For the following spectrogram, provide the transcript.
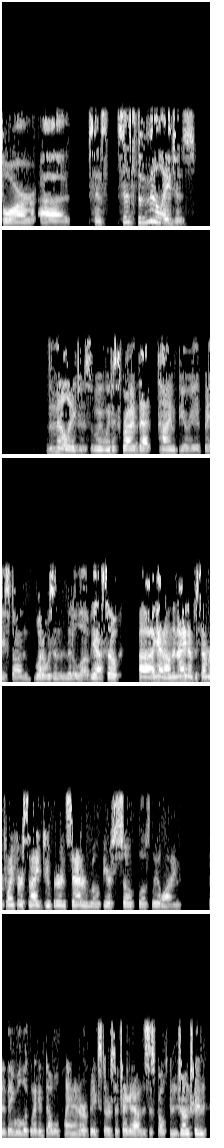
for uh, since since the Middle Ages. The Middle Ages. We, we described that time period based on what it was in the middle of. Yeah, so uh, again, on the night of December 21st tonight, Jupiter and Saturn will appear so closely aligned that they will look like a double planet or a big star. So check it out. This is called conjunction.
